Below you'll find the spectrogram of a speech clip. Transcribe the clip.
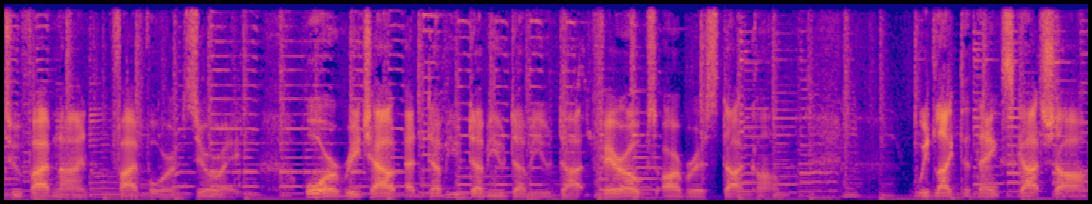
259 5408 or reach out at www.fairoaksarborist.com. We'd like to thank Scott Shaw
